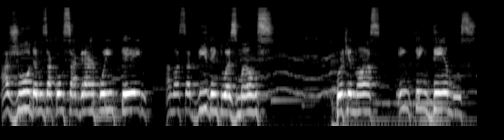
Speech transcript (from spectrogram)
ajuda-nos a consagrar por inteiro a nossa vida em tuas mãos porque nós entendemos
